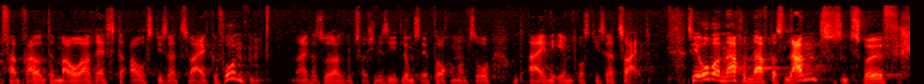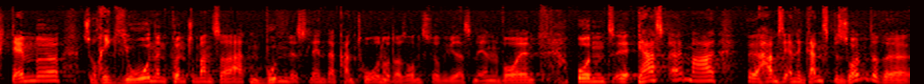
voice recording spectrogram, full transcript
verbrannte Mauerreste aus dieser Zeit gefunden. Also da gibt es verschiedene Siedlungsepochen und so und eine eben aus dieser Zeit. Sie erobern nach und nach das Land, es sind zwölf Stämme, so Regionen könnte man sagen, Bundesländer, Kantone oder sonst wie wir das nennen wollen. Und äh, erst einmal äh, haben sie eine ganz besondere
